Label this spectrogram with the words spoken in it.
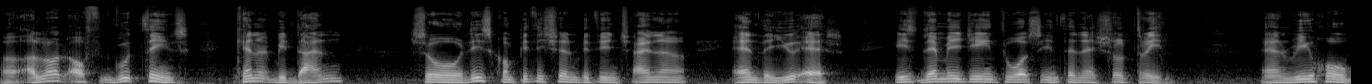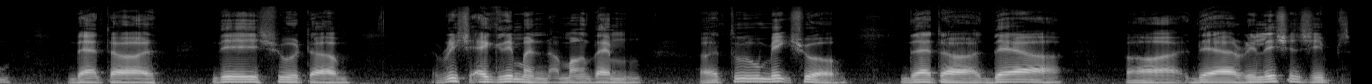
Uh, a lot of good things cannot be done. So, this competition between China and the US is damaging towards international trade. And we hope that uh, they should um, reach agreement among them uh, to make sure that uh, their, uh, their relationships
